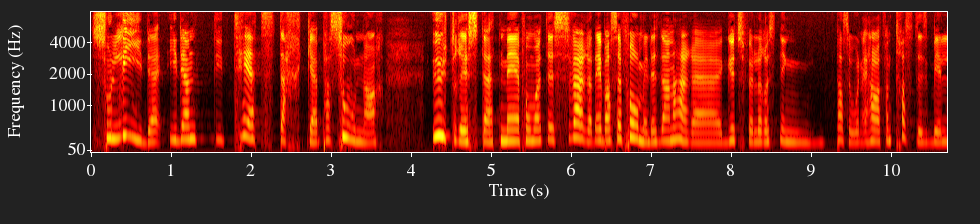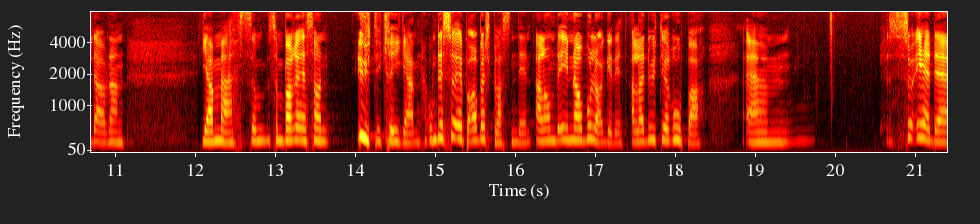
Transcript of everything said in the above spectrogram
solide, identitetssterke personer. Utrustet med på en måte sverd. Jeg bare ser for meg denne her uh, Guds fulle rustning-personen. Jeg har et fantastisk bilde av den hjemme som, som, bare er sånn ut i krigen. Om det så er på arbeidsplassen din, eller om det er i nabolaget ditt, eller det er ute i Europa. Um, så er det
